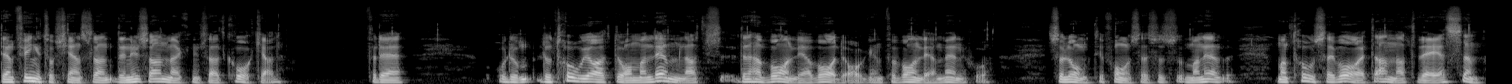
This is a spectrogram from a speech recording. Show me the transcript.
Den fingertoppskänslan, den är så anmärkningsvärt korkad. För det, och då, då, tror jag att då har man lämnat den här vanliga vardagen för vanliga människor så långt ifrån sig så, så man, är, man tror sig vara ett annat väsen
